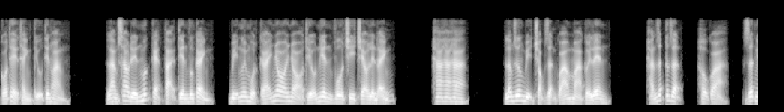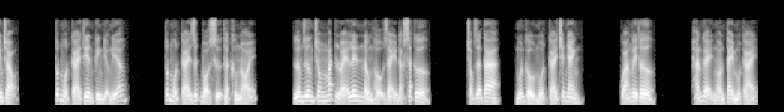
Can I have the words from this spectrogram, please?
có thể thành tựu tiên hoàng. Làm sao đến mức kẹt tại tiên vương cảnh, bị ngươi một cái nho nhỏ thiếu niên vô chi treo lên đánh? Ha ha ha. Lâm dương bị chọc giận quá mà cười lên. Hắn rất tức giận, hậu quả, rất nghiêm trọng. Tốt một cái tiên kinh địa nghĩa. Tốt một cái dứt bỏ sự thật không nói. Lâm dương trong mắt lóe lên nồng hậu dày đặc sắc cơ. Chọc giận ta, muốn cầu một cái chết nhanh. Quá ngây thơ. Hắn gậy ngón tay một cái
